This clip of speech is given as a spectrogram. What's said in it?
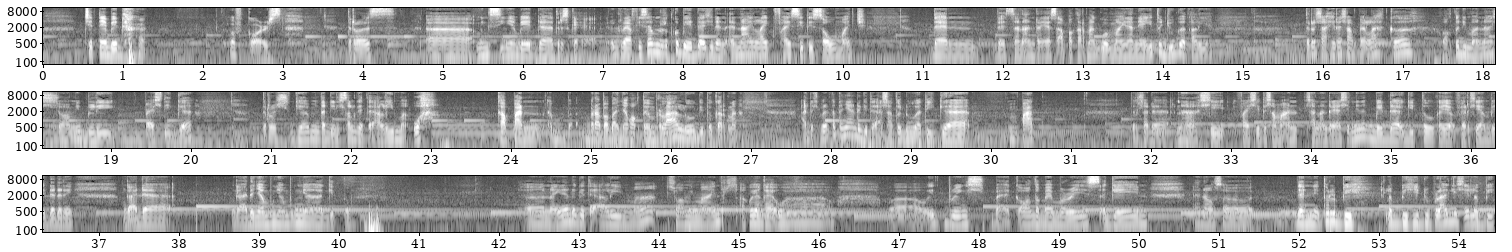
cheatnya beda. Of course terus uh, mingsinya beda terus kayak grafisnya menurutku beda sih dan and I like Vice City so much dan The San Andreas. Apa karena gue mainannya itu juga kali ya? Terus akhirnya sampailah ke waktu di mana suami beli PS3 terus dia minta diinstal GTA 5 wah kapan berapa banyak waktu yang berlalu gitu karena ada sebenarnya katanya ada GTA 1 2 3 4 terus ada nah si Vice itu sama San Andreas ini beda gitu kayak versi yang beda dari nggak ada nggak ada nyambung nyambungnya gitu. Uh, nah ini ada GTA 5 suami main terus aku yang kayak wow wow it brings back all the memories again. And also dan itu lebih lebih hidup lagi sih lebih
